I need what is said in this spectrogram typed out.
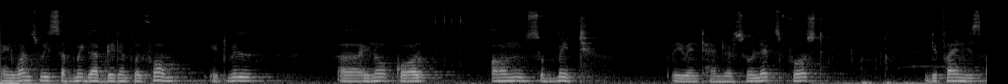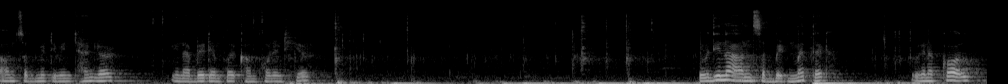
And once we submit the update employee form it will uh, you know call on submit event handler. So let's first define this on submit event handler in update employee component here. Within a on submit method we're gonna call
